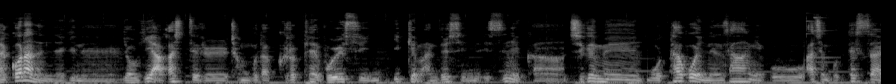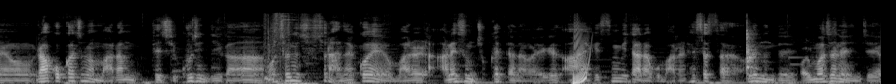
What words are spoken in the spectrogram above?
할 거라는 얘기는 여기 아가씨들을 전부 다 그렇게 보일 수 있, 게 만들 수 있, 으니까 지금은 못하고 있는 상황이고 아직 못했어요. 라고까지만 말하면 되지. 굳이 네가 어 저는 수술 안 할 거예요. 말을 안 했으면 좋겠다. 나가 얘기해서 아 알겠습니다. 라고 말을 했었어요. 그랬는데 얼마 전에 이제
